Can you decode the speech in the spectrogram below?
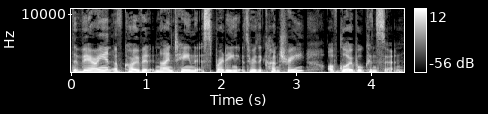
the variant of COVID 19 spreading through the country of global concern.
